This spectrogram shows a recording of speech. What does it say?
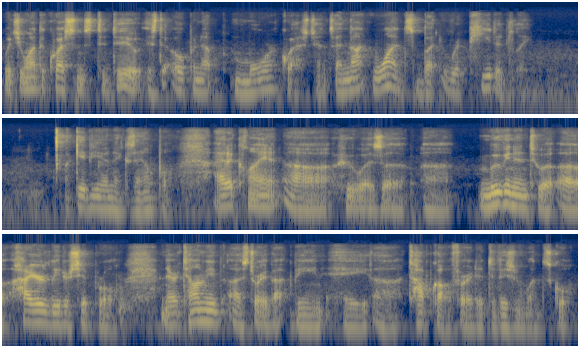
What you want the questions to do is to open up more questions and not once, but repeatedly. I'll give you an example. I had a client uh, who was a, uh, moving into a, a, higher leadership role. And they were telling me a story about being a uh, top golfer at a division one school.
